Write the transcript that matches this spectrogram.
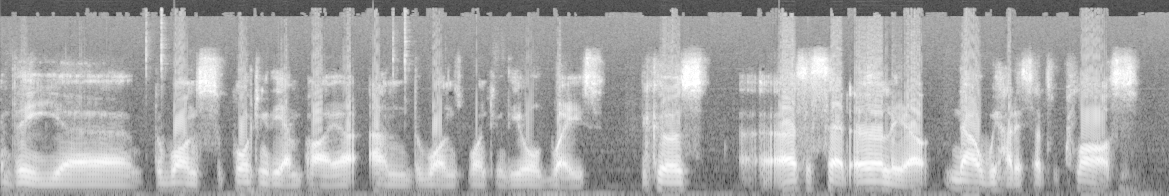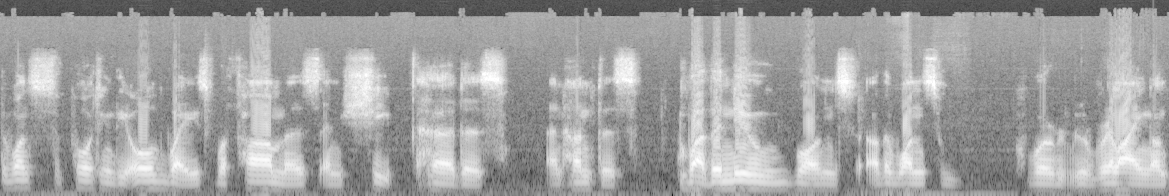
the uh, the ones supporting the empire and the ones wanting the old ways. Because, uh, as I said earlier, now we had a set of class. The ones supporting the old ways were farmers and sheep herders and hunters, while the new ones are the ones who were relying on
